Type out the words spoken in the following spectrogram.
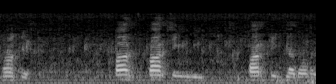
ओके पार्क पार्किंग पार्किंग का दौरा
